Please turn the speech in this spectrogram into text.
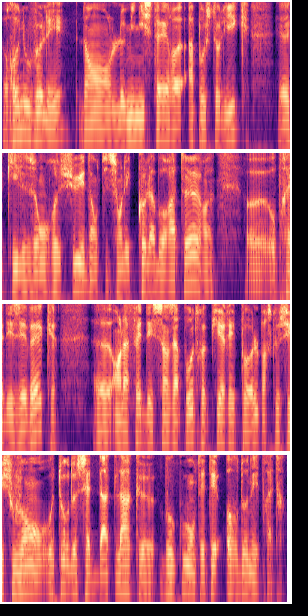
renouveler dans le ministère apostolique euh, qu'ils ont reçu et dont ils sont les collaborateurs euh, auprès des évêques euh, en la fête des saints apôtres Pierre et Paul, parce que c'est souvent autour de cette date-là que beaucoup ont été ordonnés prêtres.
